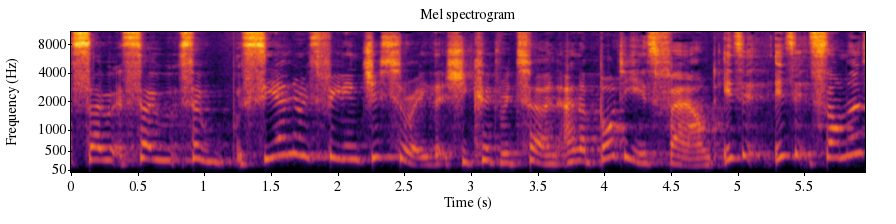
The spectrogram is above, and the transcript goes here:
So, so, so Sienna is feeling jittery that she could return, and a body is found. Is it? Is it Summers?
